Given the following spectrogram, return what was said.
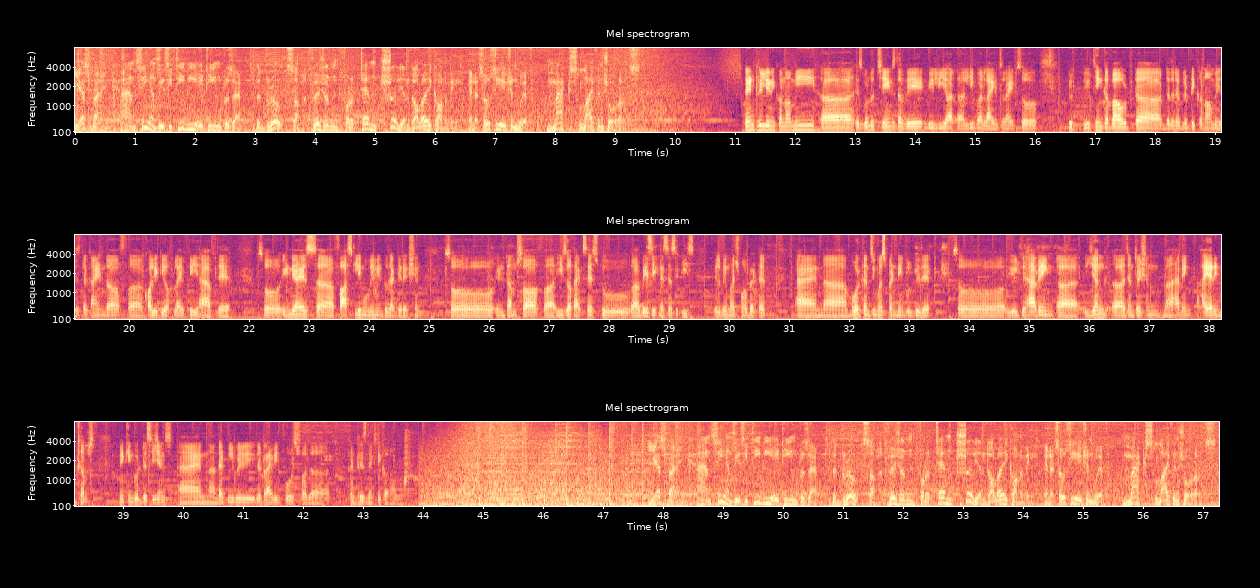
Yes Bank and CNBC TV 18 present the Growth Summit Vision for a $10 trillion economy in association with Max Life Insurance. 10 trillion economy uh, is going to change the way we live our, uh, live our lives, right? So, you, you think about uh, the developed economies, the kind of uh, quality of life we have there. So, India is uh, fastly moving into that direction. So, in terms of uh, ease of access to uh, basic necessities, will be much more better, and uh, more consumer spending will be there. So, you will be having uh, young uh, generation having higher incomes making good decisions, and that will be the driving force for the country's next economy. Yes Bank and CNBC TV 18 present the Growth Summit Vision for a $10 trillion economy in association with Max Life Insurance.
